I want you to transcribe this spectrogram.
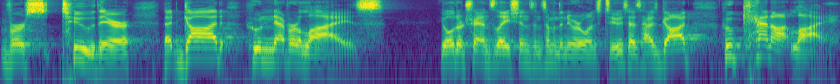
verse 2 there that God who never lies. The older translations and some of the newer ones too says, has God who cannot lie.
